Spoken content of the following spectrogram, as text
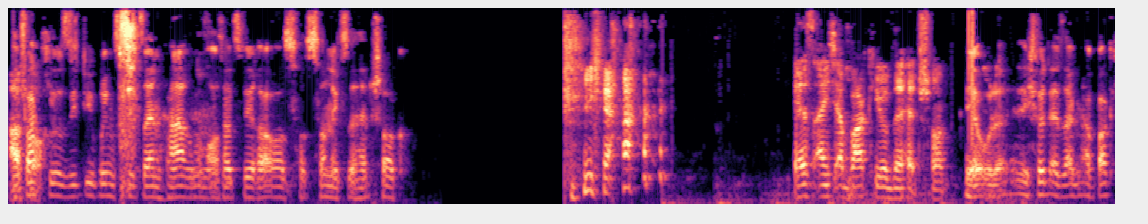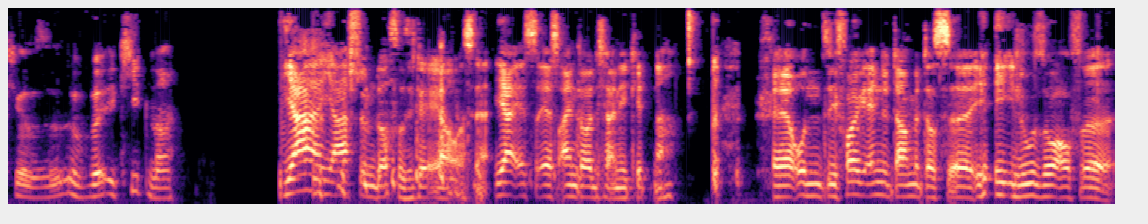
Abakio sieht übrigens mit seinen Haaren aus, als wäre er aus Sonic the Hedgehog. ja. Er ist eigentlich Abakio the Hedgehog. Ja, oder ich würde eher sagen Abakio the Echidna. Ja, ja, stimmt, doch, so sieht er eher aus. Ja, ja er, ist, er ist eindeutig ein Echidna. äh, und die Folge endet damit, dass äh, Iluso auf äh,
